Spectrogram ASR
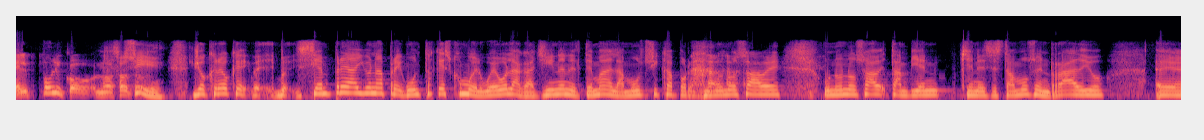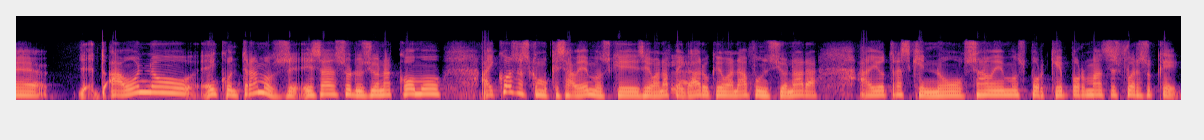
El público, nosotros. Sí, yo creo que eh, siempre hay una pregunta que es como el huevo, la gallina en el tema de la música, porque uno no sabe, uno no sabe, también quienes estamos en radio, eh, aún no encontramos esa solución a cómo hay cosas como que sabemos que se van a pegar o que van a funcionar, hay otras que no sabemos por qué por más esfuerzo que,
